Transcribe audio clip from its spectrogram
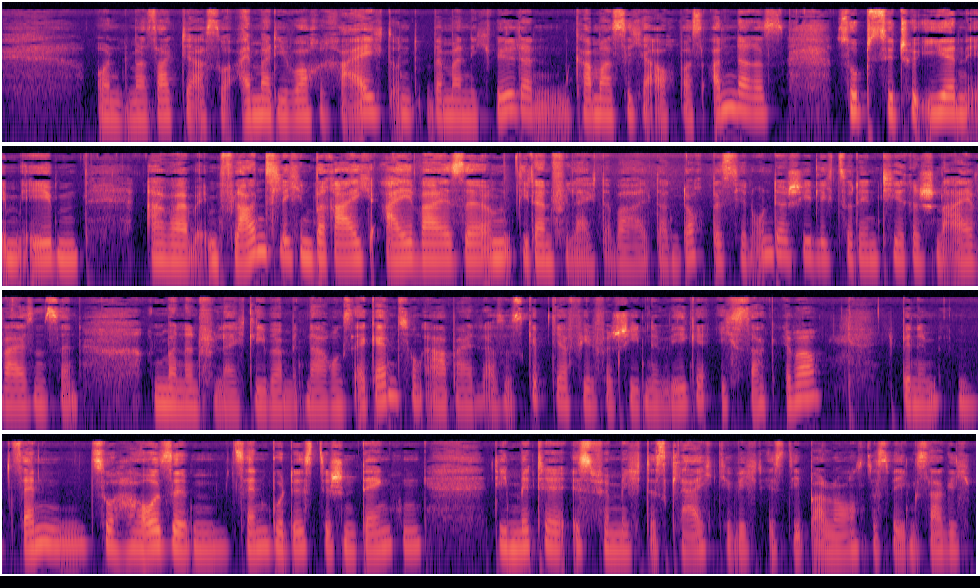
Und man sagt ja auch so, einmal die Woche reicht. Und wenn man nicht will, dann kann man sicher auch was anderes substituieren im eben. Aber im pflanzlichen Bereich Eiweiße, die dann vielleicht aber halt dann doch bisschen unterschiedlich zu den tierischen Eiweißen sind und man dann vielleicht lieber mit Nahrungsergänzung arbeitet. Also es gibt ja viel verschiedene Wege. Ich sag immer, ich bin im Zen zu Hause, im Zen-buddhistischen Denken. Die Mitte ist für mich das Gleichgewicht, ist die Balance. Deswegen sage ich,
